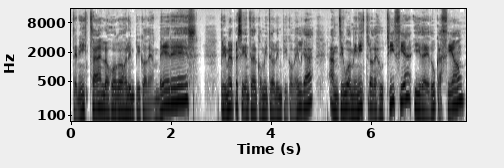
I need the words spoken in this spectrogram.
tenista en los Juegos Olímpicos de Amberes, primer presidente del Comité Olímpico Belga, antiguo ministro de Justicia y de Educación,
